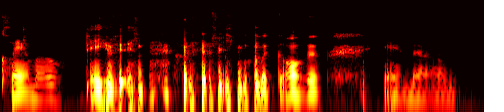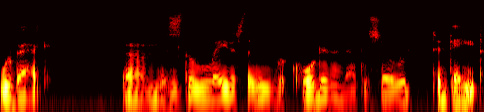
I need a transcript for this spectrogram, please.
Klamo, David, whatever you want to call him. And um, we're back. Um, this is the latest that we've recorded an episode to date.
